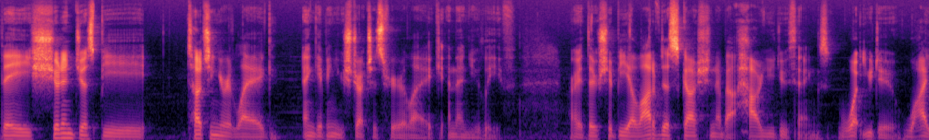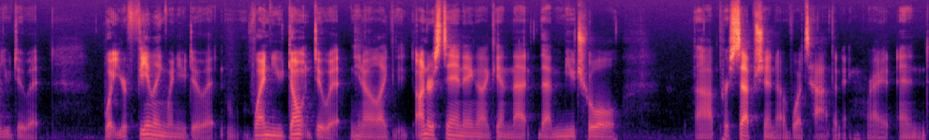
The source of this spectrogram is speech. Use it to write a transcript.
they shouldn't just be touching your leg and giving you stretches for your leg and then you leave right? There should be a lot of discussion about how you do things, what you do, why you do it, what you're feeling when you do it, when you don't do it. You know, like understanding again that that mutual uh, perception of what's happening, right? And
